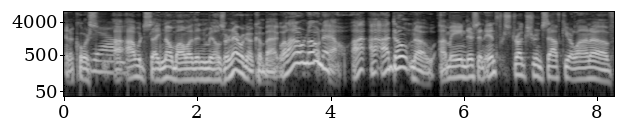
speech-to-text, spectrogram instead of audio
and of course, yeah. I, I, would say, "No, Mama. Then the mills are never going to come back." Well, I don't know now. I, I I don't know. I mean, there's an infrastructure in South Carolina of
